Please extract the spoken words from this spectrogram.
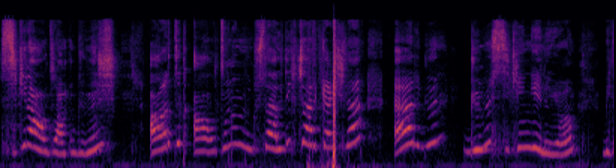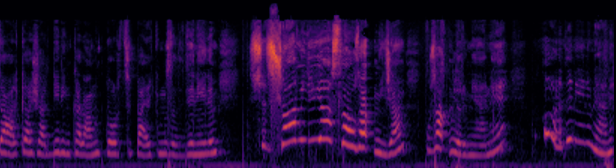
skin alacağım gümüş. Artık altının yükseldikçe arkadaşlar her gün gümüş skin geliyor. Bir de arkadaşlar gelin karanlık doğru spike'ımızı da deneyelim. Şu, şu an videoyu asla uzatmayacağım. Uzatmıyorum yani. Öyle deneyelim yani.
